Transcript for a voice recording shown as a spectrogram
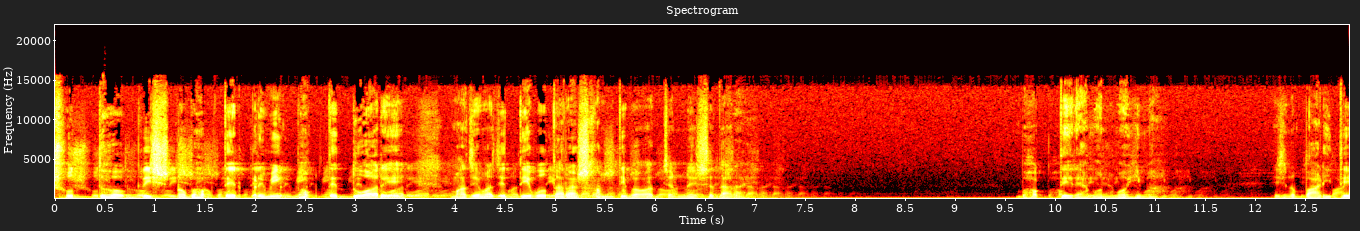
শুদ্ধ কৃষ্ণ ভক্তের প্রেমিক ভক্তের দুয়ারে মাঝে মাঝে দেবতারা শান্তি পাওয়ার জন্য এসে দাঁড়ায়। ভক্তের এমন মহিমা, এই জন্য বাড়িতে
